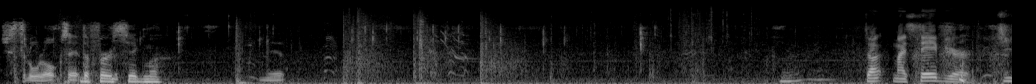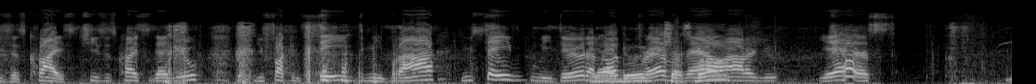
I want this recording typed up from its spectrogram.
Just throw rocks at The first Sigma. Yeah. Dun- my savior, Jesus Christ. Jesus Christ, is that you? You fucking saved me, brah. You saved me, dude. I Yeah, love you forever, man. bump. How are you? Yes.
